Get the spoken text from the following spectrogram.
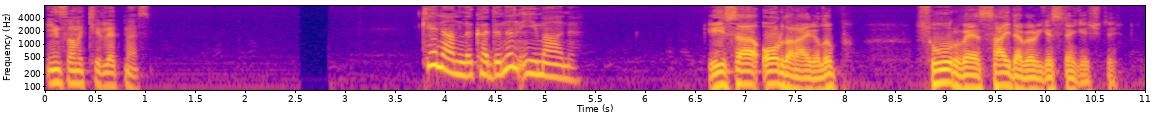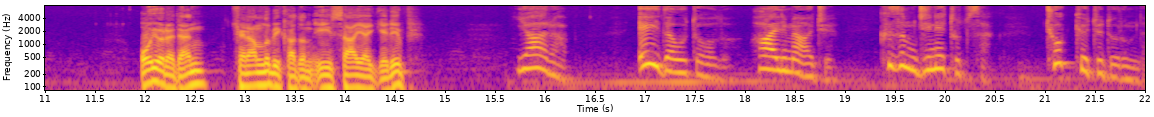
insanı kirletmez. Kenanlı kadının imanı. İsa oradan ayrılıp Sur ve Sayda bölgesine geçti. O yöreden Kenanlı bir kadın İsa'ya gelip Ya Rab, ey Davutoğlu, halime acı. Kızım cine tutsak. Çok kötü durumda.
